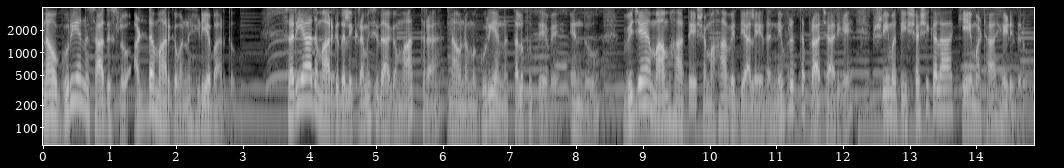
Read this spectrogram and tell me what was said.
ನಾವು ಗುರಿಯನ್ನು ಸಾಧಿಸಲು ಅಡ್ಡ ಮಾರ್ಗವನ್ನು ಹಿಡಿಯಬಾರದು. ಸರಿಯಾದ ಮಾರ್ಗದಲ್ಲಿ ಕ್ರಮಿಸಿದಾಗ ಮಾತ್ರ ನಾವು ನಮ್ಮ ಗುರಿಯನ್ನು ತಲುಪುತ್ತೇವೆ ಎಂದು ವಿಜಯ ಮಾಮಹಾತೇಶ ಮಹಾವಿದ್ಯಾಲಯದ ನಿವೃತ್ತ ಪ್ರಾಚಾರ್ಯೆ ಶ್ರೀಮತಿ ಶಶಿಕಲಾ ಕೆ. ಮಠ ಹೇಳಿದರು.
